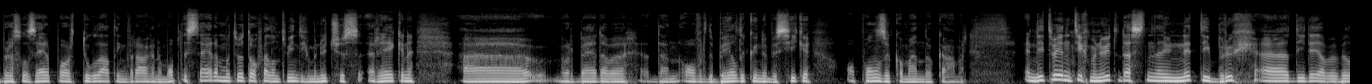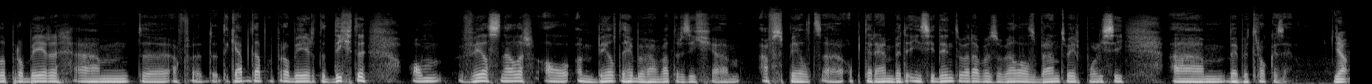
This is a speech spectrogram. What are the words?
Brussels Airport toelating vragen om op te stijgen. Dan moeten we toch wel een 20 minuutjes rekenen, uh, waarbij dat we dan over de beelden kunnen beschikken op onze commandokamer. En die 22 minuten, dat is nu net die brug uh, die we willen proberen te, of de, de gap dat we proberen te dichten, om veel sneller al een beeld te hebben van wat er zich um, afspeelt uh, op terrein bij de incidenten waar we zowel als brandweer, politie um, bij betrokken zijn. Ja,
